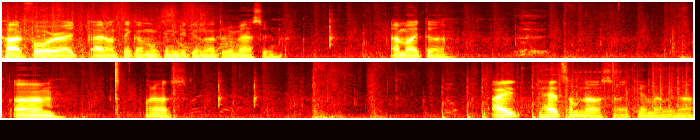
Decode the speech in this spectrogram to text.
COD 4, I, I don't think I'm going to be doing that remastered. I might though. Um, what else? I had something else I can't remember now.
